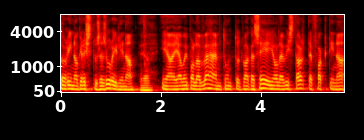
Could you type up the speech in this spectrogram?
Torino Kristuse surilina ja, ja, ja võib-olla vähem tuntud, aga see ei ole vist artefaktina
